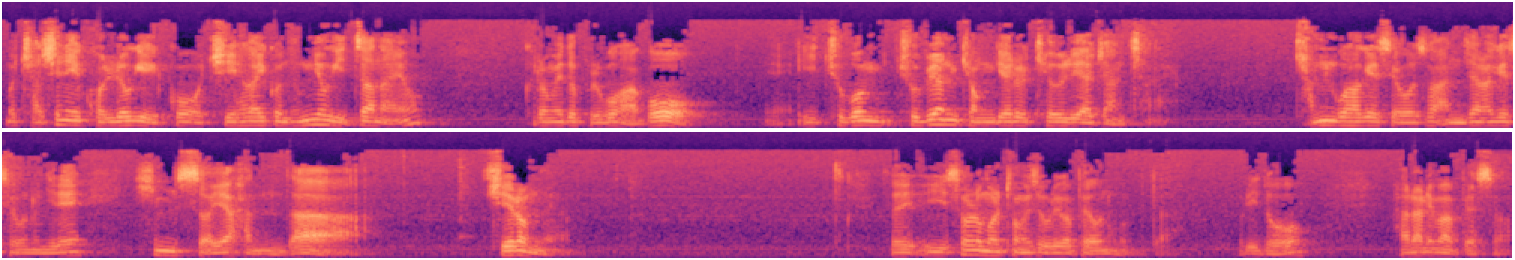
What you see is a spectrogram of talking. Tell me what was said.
뭐 자신이 권력이 있고 지혜가 있고 능력이 있잖아요. 그럼에도 불구하고 예, 이 주변 주변 경계를 게을리하지 않잖아요. 견고하게 세워서 안전하게 세우는 일에 힘써야 한다. 지혜롭네요. 이 솔로몬을 통해서 우리가 배우는 겁니다. 우리도 하나님 앞에서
